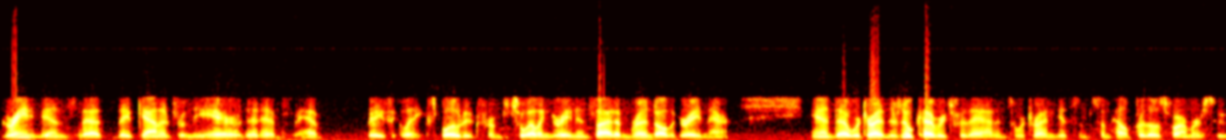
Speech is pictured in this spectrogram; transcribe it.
grain bins that they've counted from the air that have have basically exploded from swelling grain inside them, ruined all the grain there. And uh, we're trying. There's no coverage for that, and so we're trying to get some some help for those farmers who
